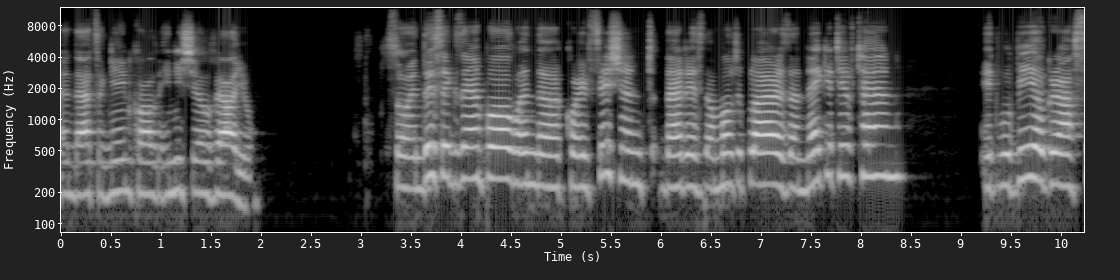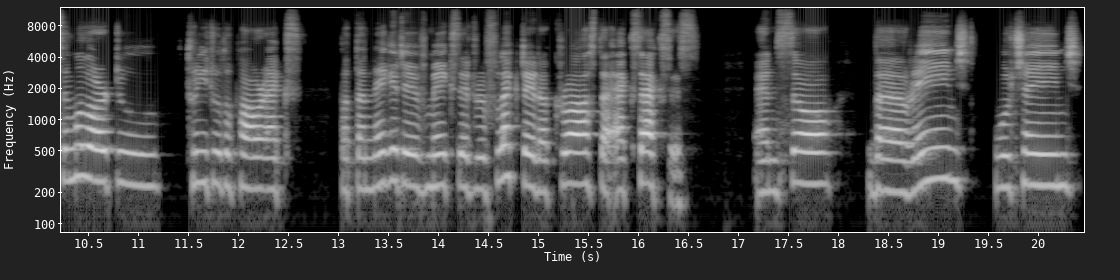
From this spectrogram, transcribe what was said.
And that's again called initial value. So in this example, when the coefficient, that is the multiplier, is a negative 10, it will be a graph similar to 3 to the power x, but the negative makes it reflected across the x-axis. And so the range will change.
